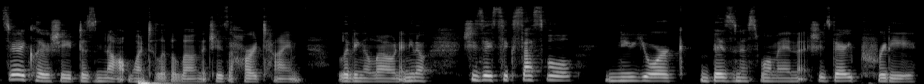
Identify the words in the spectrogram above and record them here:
It's very clear she does not want to live alone. That she has a hard time living alone. And you know, she's a successful New York businesswoman. She's very pretty.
